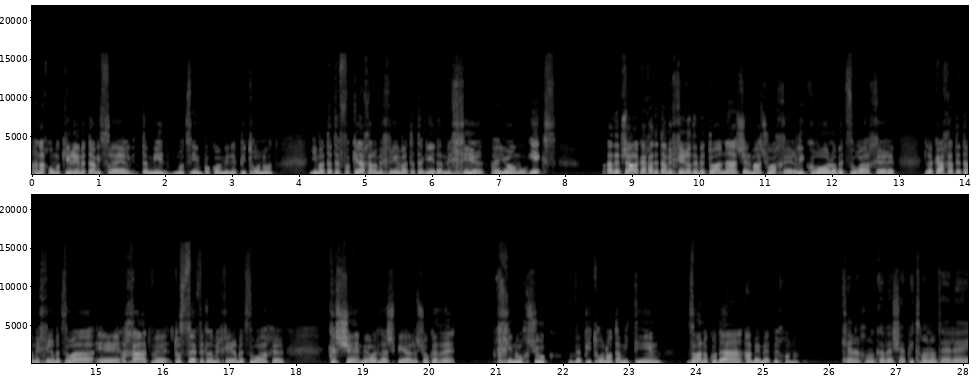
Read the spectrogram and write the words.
אנחנו מכירים את עם ישראל, תמיד מוצאים פה כל מיני פתרונות. אם אתה תפקח על המחירים ואתה תגיד, המחיר היום הוא X, אז אפשר לקחת את המחיר הזה בתואנה של משהו אחר, לקרוא לו בצורה אחרת, לקחת את המחיר בצורה אה, אחת ותוספת למחיר בצורה אחרת. קשה מאוד להשפיע על השוק הזה. חינוך שוק ופתרונות אמיתיים, זו הנקודה הבאמת נכונה. כן, אנחנו נקווה שהפתרונות האלה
